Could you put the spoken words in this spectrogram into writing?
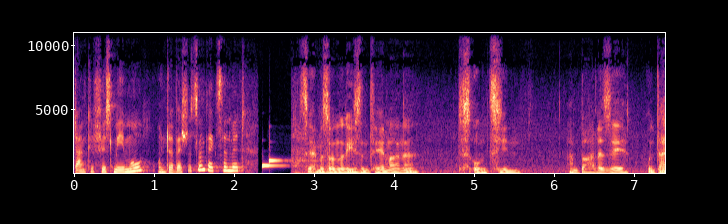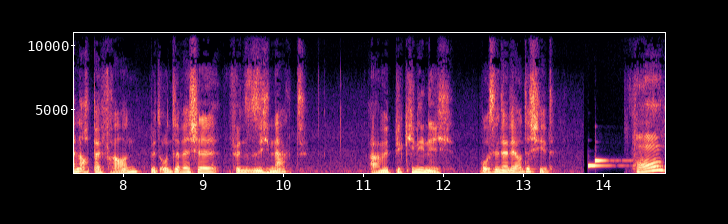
Danke fürs Memo, Unterwäsche zum Wechseln mit. Das ist ja immer so ein Riesenthema, ne? Das Umziehen am Badesee. Und dann auch bei Frauen mit Unterwäsche fühlen sie sich nackt, aber mit Bikini nicht. Wo ist denn da der Unterschied? Hä?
